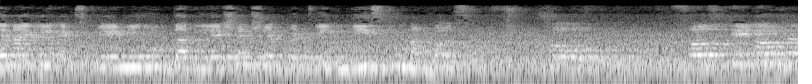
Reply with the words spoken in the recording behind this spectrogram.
Then I will explain you the relationship between these two numbers. So first take out the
